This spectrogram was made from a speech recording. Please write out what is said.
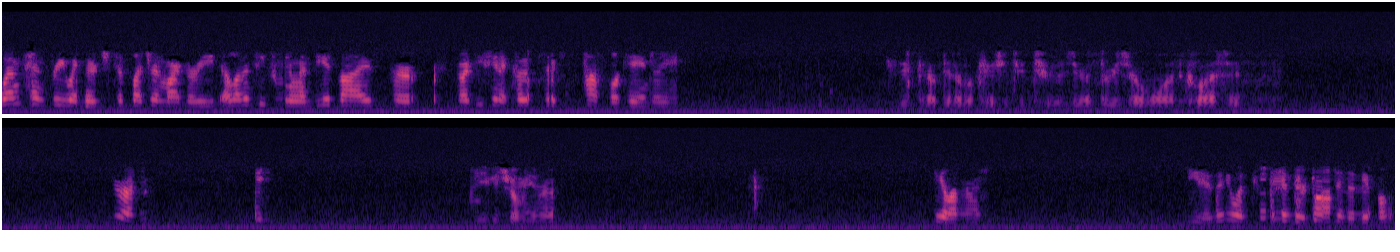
110 freeway search to Fletcher and Marguerite. 11221, be advised per Northeast Unit Code 6, possible K injury. You can update our location to 20301 Classic. Roger. You can show me in rep. 11 Roger. Is anyone in their top in the vehicle?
